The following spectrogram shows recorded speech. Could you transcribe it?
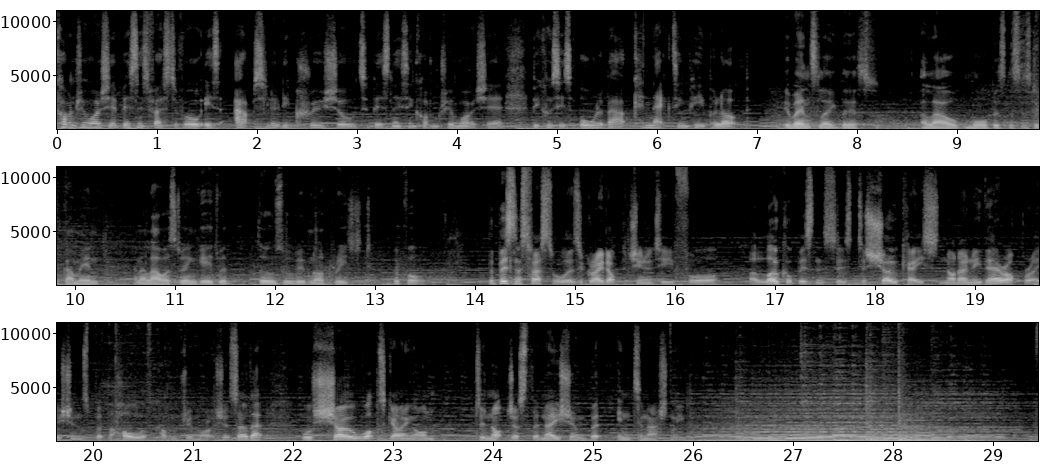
Coventry and Warwickshire Business Festival is absolutely crucial to business in Coventry and Warwickshire because it's all about connecting people up. Events like this allow more businesses to come in and allow us to engage with those who we've not reached before. The Business Festival is a great opportunity for uh, local businesses to showcase not only their operations but the whole of Coventry and Warwickshire. So that will show what's going on to not just the nation but internationally.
